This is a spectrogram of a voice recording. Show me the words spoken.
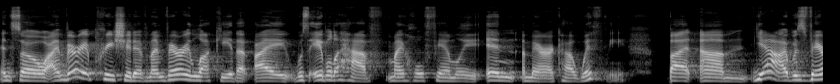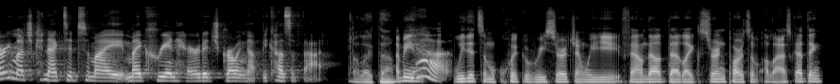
And so I'm very appreciative and I'm very lucky that I was able to have my whole family in America with me. But um, yeah, I was very much connected to my my Korean heritage growing up because of that. I like that. I mean, Yeah. we did some quick research and we found out that like certain parts of Alaska, I think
